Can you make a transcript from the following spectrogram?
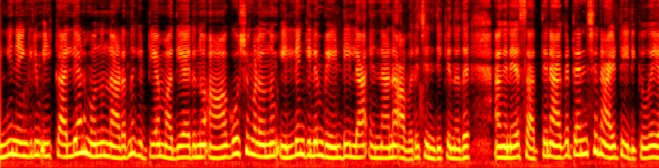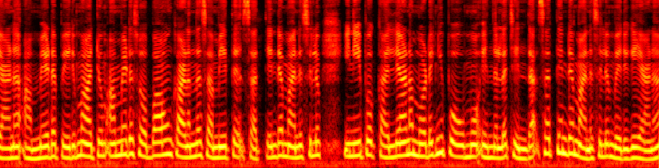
എങ്ങനെയെങ്കിലും ഈ കല്യാണം ഒന്നും നടന്നു കിട്ടിയാൽ മതിയായിരുന്നു. ആഘോഷങ്ങളൊന്നും ഇല്ലെങ്കിലും വേണ്ടില്ല എന്നാണ് അവർ ചിന്തിക്കുന്നത്. അങ്ങനെ സത്യനാകെ ടെൻഷനായിട്ട് ഇരിക്കുകയാണ് അമ്മയുടെ പെരുമാറ്റവും അമ്മയുടെ സ്വഭാവവും കാണുന്ന സമയത്ത് സത്യന്റെ മനസ്സിലും ഇനിയിപ്പോൾ കല്യാണം മുടങ്ങി പോകുമോ എന്നുള്ള ചിന്ത സത്യന്റെ മനസ്സിലും വരികയാണ്.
